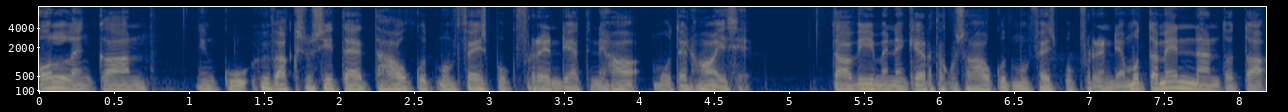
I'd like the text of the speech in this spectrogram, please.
ollenkaan niin kuin hyväksy sitä, että haukut mun Facebook-frendiä, että ne ha, muuten haisee. Tämä on viimeinen kerta, kun sä haukut mun Facebook-frendiä. Mutta mennään tota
